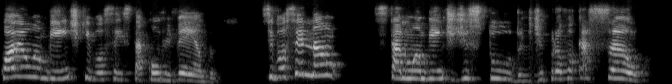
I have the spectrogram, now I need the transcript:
Qual é o ambiente que você está convivendo? Se você não está num ambiente de estudo, de provocação,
